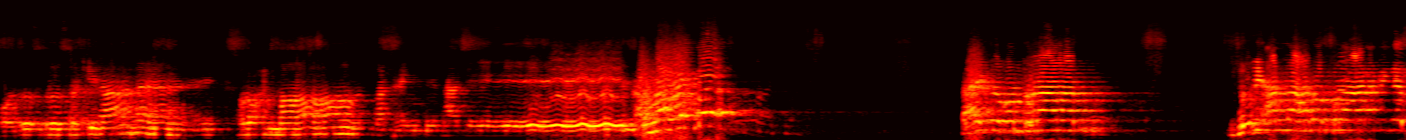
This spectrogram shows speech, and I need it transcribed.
অজস্র রহমান পাঠাইতে থাকে তাই তো বন্ধুরা যদি আল্লাহ রাব্বুল আলামিনের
